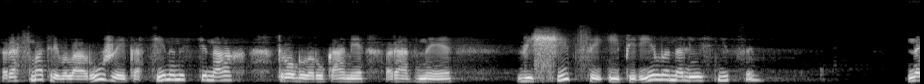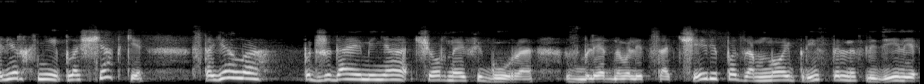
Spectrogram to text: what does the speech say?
рассматривала оружие и картины на стенах, трогала руками разные вещицы и перила на лестнице. На верхней площадке стояла, поджидая меня, черная фигура. С бледного лица черепа за мной пристально следили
